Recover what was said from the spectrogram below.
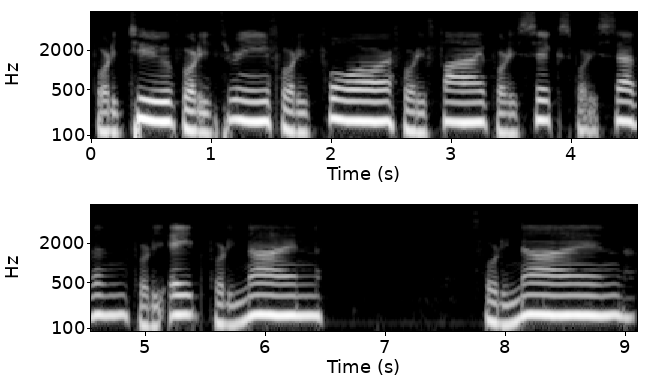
42, 43, 44, 45, 46, 47, 48, 49, 49.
